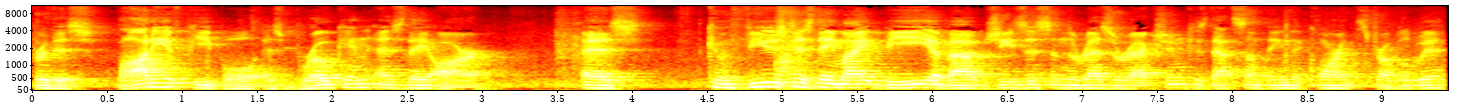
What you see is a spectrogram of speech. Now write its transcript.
for this body of people, as broken as they are, as confused as they might be about Jesus and the resurrection, because that's something that Corinth struggled with.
